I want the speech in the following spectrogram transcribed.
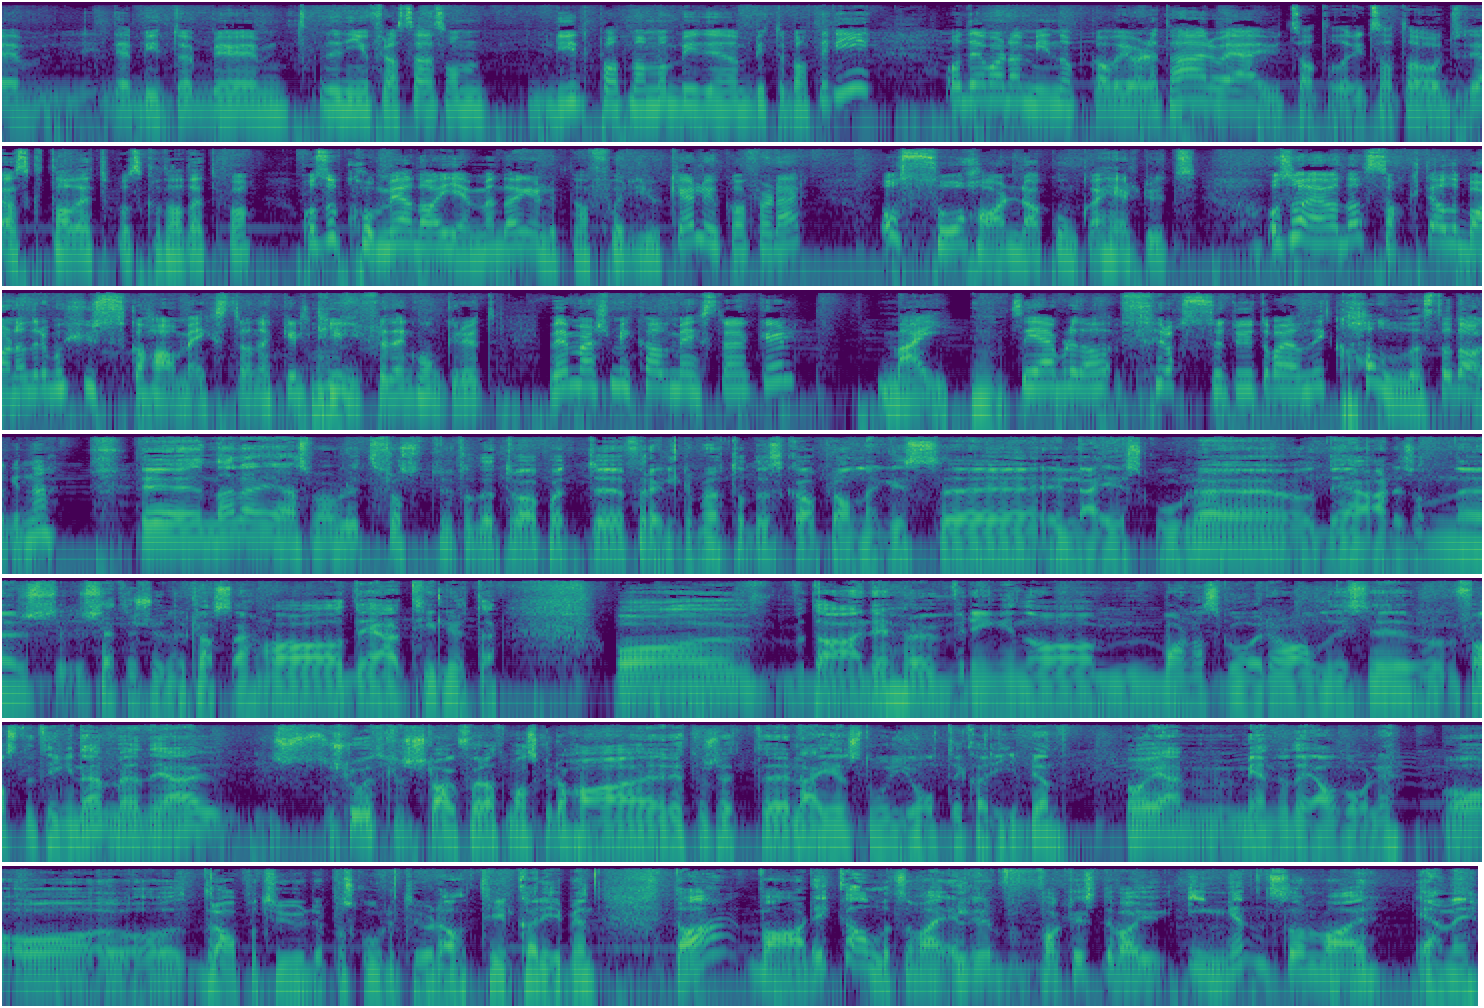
det begynte å bli, det gir fra seg sånn lyd på at man må bytte, bytte batteri. Og det var da min oppgave å gjøre dette her, og jeg er utsatt og utsatt. Og jeg skal ta det etterpå, skal ta det etterpå. Og så kommer jeg da hjem en dag, jeg lurer på om forrige uke eller uka før der. Og så har den da konka helt ut. Og så har jeg jo da sagt til alle barna dere må huske å ha med ekstranøkkel, tilfelle den konker ut. Hvem er det som ikke hadde med ekstranøkkel? Meg. Så jeg ble da frosset ut. Det var en av de kaldeste dagene. Eh, nei, det er jeg som har blitt frosset ut, og dette var på et eh, foreldremøte, og det skal planlegges eh, leirskole, og det er det sånn eh, sjette-sjuende klasse, og det er tidlig ute. Og da er det Høvringen og Barnas Gård og alle disse faste tingene, men jeg slo et slag for at man skulle ha rett og slett leie en stor yacht i Karibien. Og jeg mener jo det er alvorlig. Og, og, og, og dra på tur, på skoletur da, til Karibien. Da var det ikke alle som var Eller faktisk, det var jo ingen som var enig.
